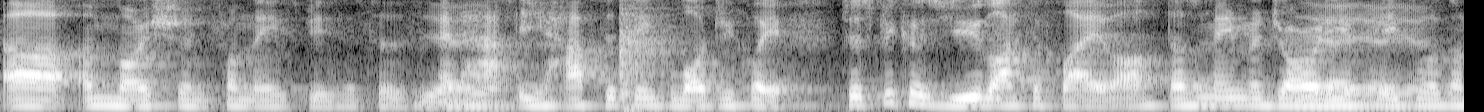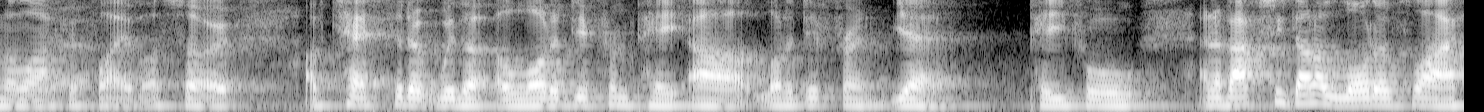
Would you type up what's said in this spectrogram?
uh, emotion from these businesses, Yeah, and ha- yeah. you have to think logically. Just because you like a flavor doesn't mean majority Yeah, of people are gonna like Yeah. a flavor. So I've tested it with a, a lot of different pe- uh, a lot of different yeah people, and I've actually done a lot of like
